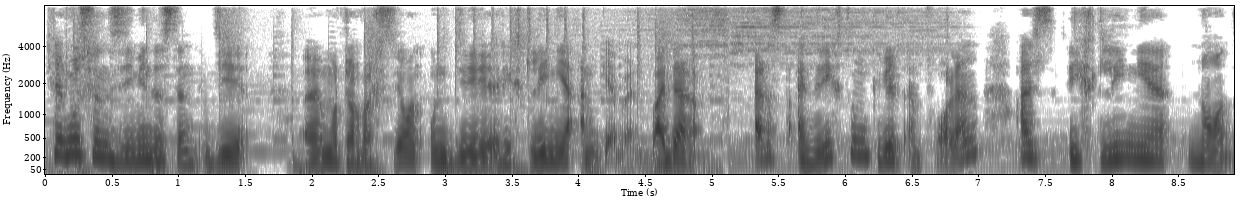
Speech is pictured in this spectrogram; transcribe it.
Hier müssen Sie mindestens die äh, Motorversion und die Richtlinie angeben. Bei der Ersteinrichtung wird empfohlen, als Richtlinie Non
